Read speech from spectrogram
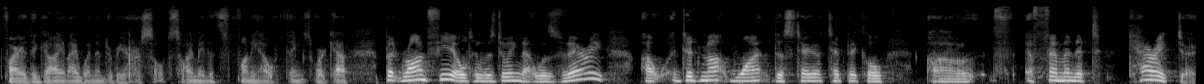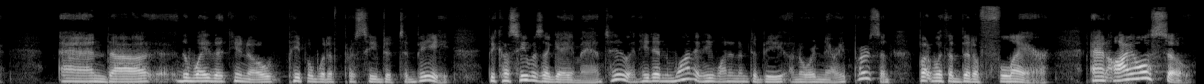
fired the guy, and I went into rehearsal. So I mean, it's funny how things work out. But Ron Field, who was doing that, was very uh, did not want the stereotypical uh, effeminate character and uh, the way that you know people would have perceived it to be. Because he was a gay man too and he didn't want it. He wanted him to be an ordinary person but with a bit of flair. And i also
